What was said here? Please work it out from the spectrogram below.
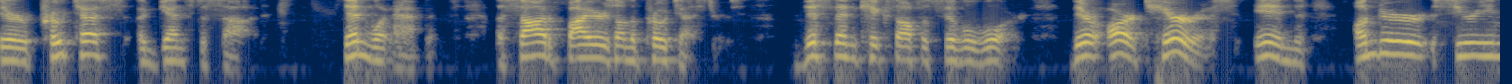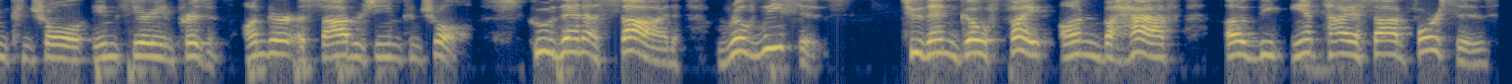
there are protests against Assad. Then what happens? Assad fires on the protesters. This then kicks off a civil war. There are terrorists in under Syrian control in Syrian prisons, under Assad regime control, who then Assad releases to then go fight on behalf of the anti Assad forces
